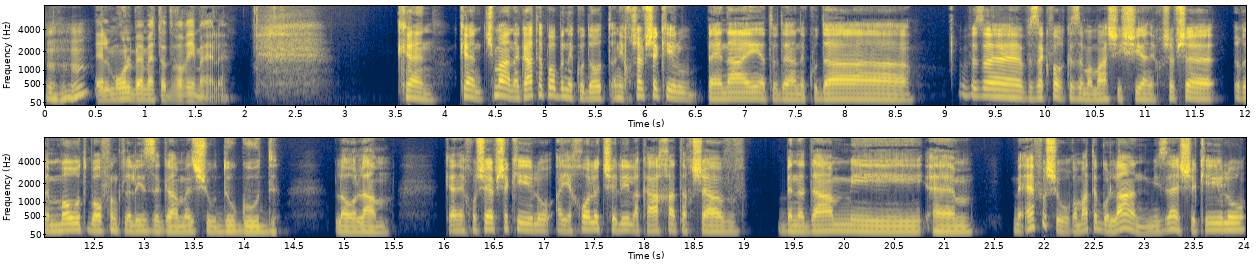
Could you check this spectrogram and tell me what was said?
מהמם. אל מול באמת הדברים האלה. כן כן תשמע נגעת פה בנקודות אני חושב שכאילו בעיניי אתה יודע נקודה וזה וזה כבר כזה ממש אישי אני חושב שרמוט באופן כללי זה גם איזשהו do good לעולם. כי אני חושב שכאילו היכולת שלי לקחת עכשיו בן אדם מ... אמ, מאיפשהו רמת הגולן מזה שכאילו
